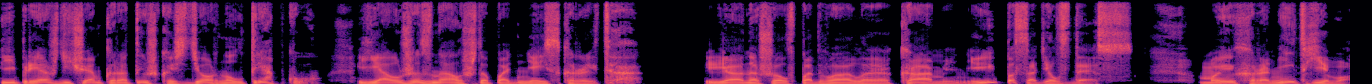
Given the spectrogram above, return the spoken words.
И прежде чем коротышка сдернул тряпку, я уже знал, что под ней скрыто. Я нашел в подвале камень и посадил здесь. Мы хранит его.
